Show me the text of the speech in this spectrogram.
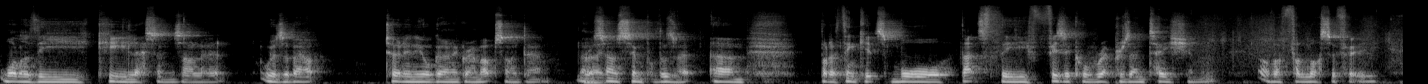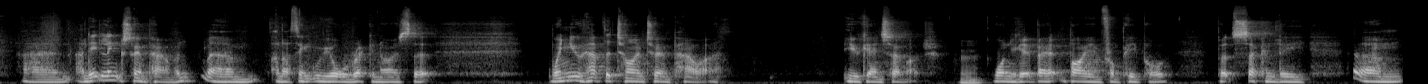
one of the key lessons I learned was about turning the organogram upside down. Now, Right. It sounds simple, doesn't it? Um, but I think it's more that's the physical representation of a philosophy, and and it links to empowerment. Um, and I think we all recognise that when you have the time to empower, you gain so much. One, you get buy-in from people, but secondly, um,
